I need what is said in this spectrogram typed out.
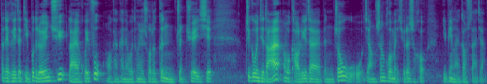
大家可以在底部的留言区来回复，我看看哪位同学说的更准确一些。这个问题答案，我考虑在本周五讲生活美学的时候一并来告诉大家。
